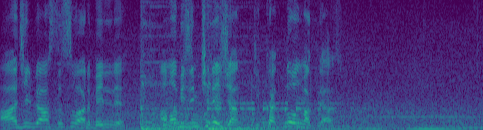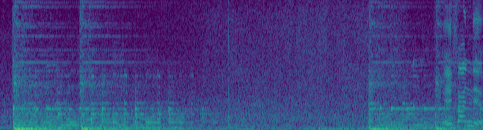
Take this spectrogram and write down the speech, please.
Acil bir hastası var belli. Ama bizimki de can. Dikkatli olmak lazım. Beyefendi,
